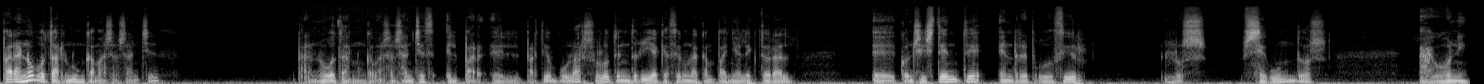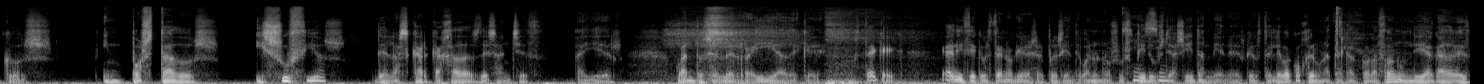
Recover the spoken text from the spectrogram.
para no votar nunca más a Sánchez, para no votar nunca más a Sánchez, el, el Partido Popular solo tendría que hacer una campaña electoral eh, consistente en reproducir los segundos agónicos, impostados y sucios de las carcajadas de Sánchez ayer cuánto se le reía de que usted que dice que usted no quiere ser presidente. Bueno, no suspire usted así también. Es que usted le va a coger un ataque al corazón un día cada vez.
